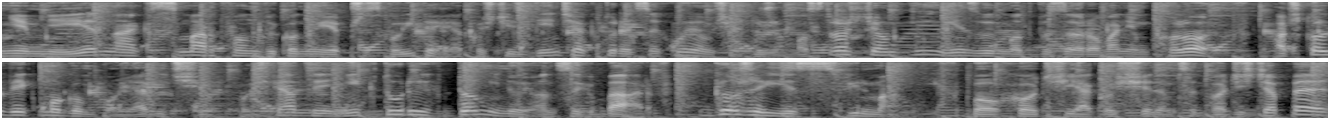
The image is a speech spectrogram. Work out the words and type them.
Niemniej jednak smartfon wykonuje przyzwoitej jakości zdjęcia, które cechują się dużą ostrością i niezłym odwzorowaniem kolorów aczkolwiek mogą pojawić się poświaty niektórych dominujących barw. Gorzej jest z filmami. Ich bo choć jakoś 720p,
